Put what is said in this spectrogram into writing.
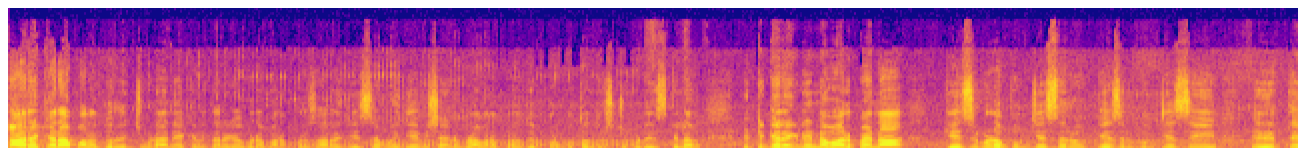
కార్యకలాపాల గురించి కూడా అనేక విధాలుగా కూడా మనం ప్రసారం చేసాము ఇదే విషయాన్ని కూడా మనం ప్రభుత్వం దృష్టికి కూడా తీసుకెళ్ళాం. ఎట్టుకెళ్ళకి నిన్న వారిపైన కేసు కూడా బుక్ చేశారు. కేసును బుక్ చేసి ఏదైతే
